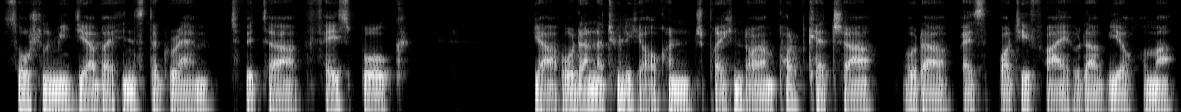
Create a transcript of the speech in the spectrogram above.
Social Media bei Instagram, Twitter, Facebook. Ja, oder natürlich auch entsprechend eurem Podcatcher oder bei Spotify oder wie auch immer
